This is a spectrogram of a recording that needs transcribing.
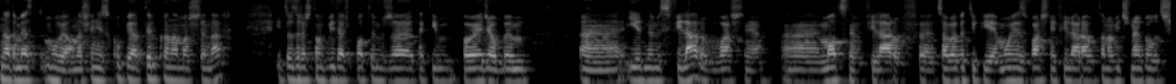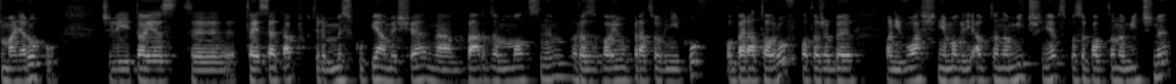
Natomiast mówię, ona się nie skupia tylko na maszynach i to zresztą widać po tym, że takim powiedziałbym e, jednym z filarów właśnie, e, mocnym filarów e, całego TPM-u jest właśnie filar autonomicznego utrzymania ruchu, czyli to jest, to jest etap, w którym my skupiamy się na bardzo mocnym rozwoju pracowników, operatorów, po to, żeby oni właśnie mogli autonomicznie, w sposób autonomiczny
